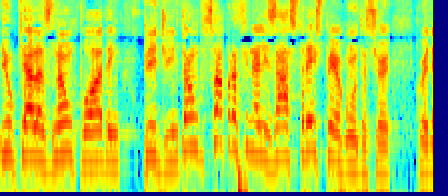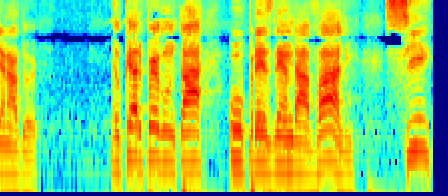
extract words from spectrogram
e o que elas não podem pedir. Então, só para finalizar as três perguntas, senhor coordenador. Eu quero perguntar o presidente da Vale se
